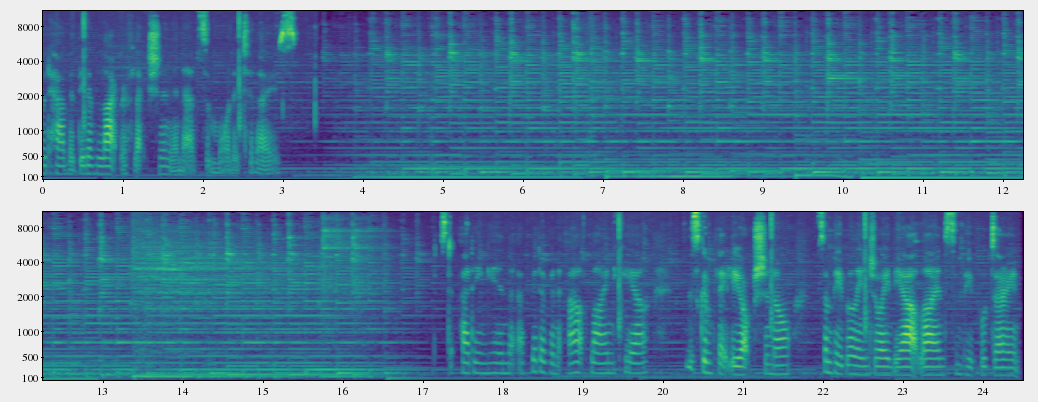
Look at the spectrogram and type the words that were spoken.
would have a bit of light reflection and then add some water to those. Adding in a bit of an outline here. This is completely optional. Some people enjoy the outline, some people don't.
